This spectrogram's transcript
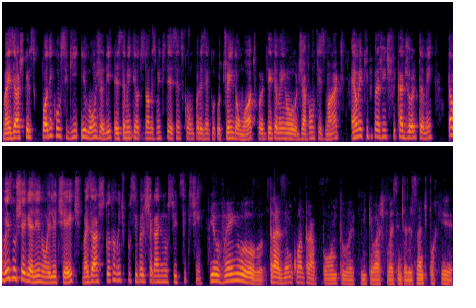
Mas eu acho que eles podem conseguir ir longe ali. Eles também têm outros nomes muito interessantes, como, por exemplo, o Trendon Watford, tem também o Javonte Smart. É uma equipe para a gente ficar de olho também. Talvez não chegue ali no Elite 8, mas eu acho totalmente possível eles chegarem no Sweet 16. E eu venho trazer um contraponto aqui que eu acho que vai ser interessante, porque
